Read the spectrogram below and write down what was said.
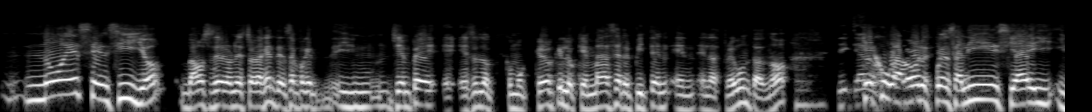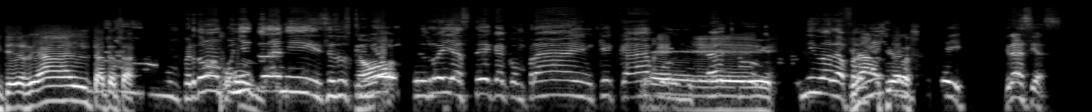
no es sencillo, vamos a ser honestos a la gente, o sea, porque siempre eh, eso es lo como creo que lo que más se repite en, las preguntas, ¿no? Sí, claro. ¿Qué jugadores pueden salir? Si hay interés real, ta, ta, ta. perdón, puñito Dani, se suscribió el Rey Azteca con Prime, qué capo, eh, Bienvenido a la familia. Gracias. Gracias,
